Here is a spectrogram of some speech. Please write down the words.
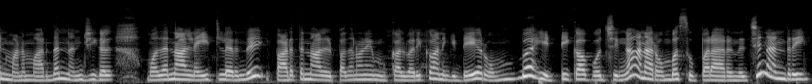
என் மனமார்ந்த நன்றிகள். முதல் நாள் நைட்லேருந்து இப்போ அடுத்த நாள் பதினொன்னே முக்கால் வரைக்கும் அன்றைக்கி டே ரொம்ப ஹெட்டிக்காக போச்சுங்க. ஆனால் ரொம்ப சூப்பராக இருந்துச்சு. நன்றி.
